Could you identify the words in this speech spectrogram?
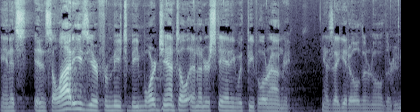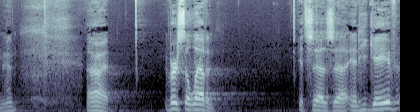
And it's, it's a lot easier for me to be more gentle and understanding with people around me as I get older and older. Amen. All right. Verse 11. It says, uh, And he gave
